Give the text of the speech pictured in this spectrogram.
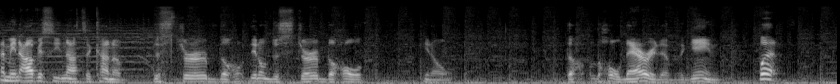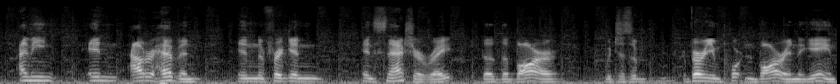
I mean, obviously not to kind of disturb the whole, they don't disturb the whole, you know, the, the whole narrative of the game. But, I mean, in Outer Heaven, in the friggin' in Snatcher, right? The the bar, which is a very important bar in the game.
